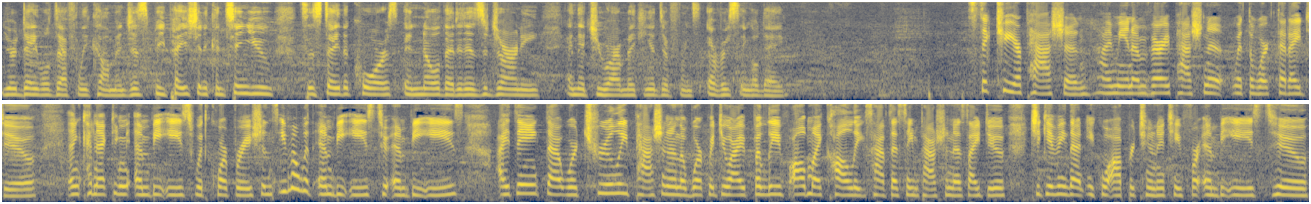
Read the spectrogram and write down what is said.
your day will definitely come. And just be patient and continue to stay the course and know that it is a journey and that you are making a difference every single day stick to your passion. I mean, I'm very passionate with the work that I do and connecting MBEs with corporations, even with MBEs to MBEs. I think that we're truly passionate in the work we do. I believe all my colleagues have the same passion as I do to giving that equal opportunity for MBEs to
